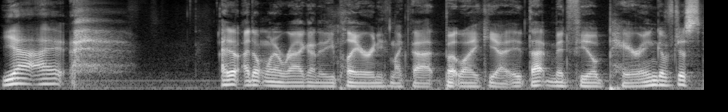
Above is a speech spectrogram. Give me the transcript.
yeah, I. I don't, I don't want to rag on any player or anything like that, but like, yeah, it, that midfield pairing of just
